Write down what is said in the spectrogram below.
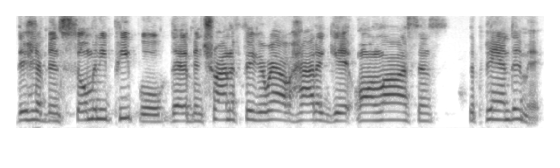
There have been so many people that have been trying to figure out how to get online since the pandemic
